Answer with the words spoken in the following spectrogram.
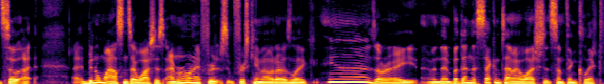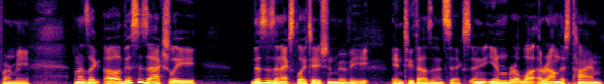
So I, it's been a while since I watched this. I remember when I first first came out, I was like, yeah, it's all right. And then, but then the second time I watched it, something clicked for me, and I was like, oh, this is actually this is an exploitation movie in 2006, and you remember a lot around this time.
